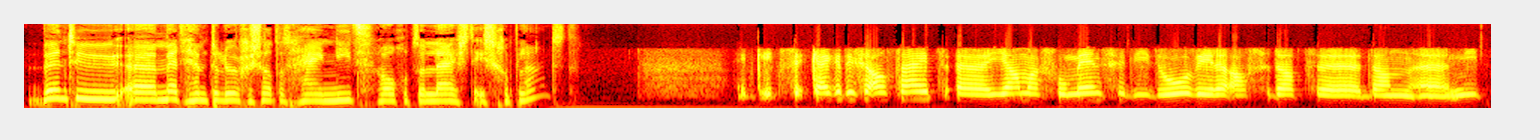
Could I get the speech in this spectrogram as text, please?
Bent u uh, met hem teleurgesteld dat hij niet hoog op de lijst is geplaatst? Ik, ik, kijk, het is altijd uh, jammer voor mensen die door willen als ze dat uh, dan niet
